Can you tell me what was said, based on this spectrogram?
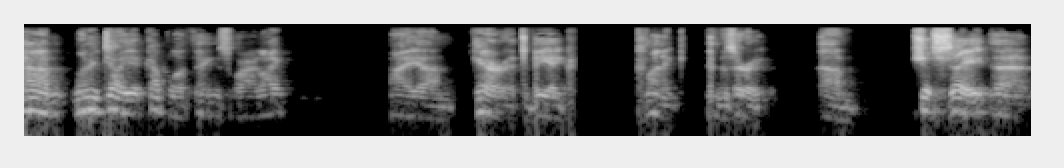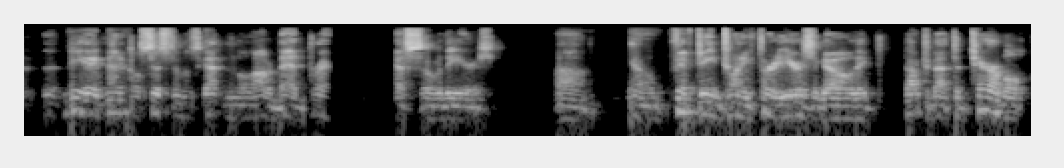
Um, let me tell you a couple of things where I like my um, care at the VA clinic in Missouri. Um, should say uh, the VA medical system has gotten a lot of bad press over the years. Um, you know, 15, 20, 30 years ago, they talked about the terrible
